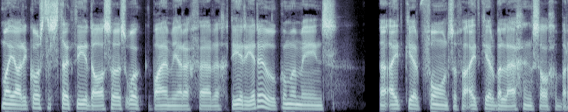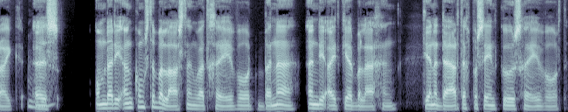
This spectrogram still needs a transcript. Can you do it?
Maar ja, die kostestruktuur daarso is ook baie meer regverdig. Die rede hoekom 'n mens 'n uitkeerfonds of 'n uitkeerbelegging sal gebruik mm -hmm. is omdat die inkomstebelasting wat gehef word binne in die uitkeerbelegging teen 'n 30% koers gehef word.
